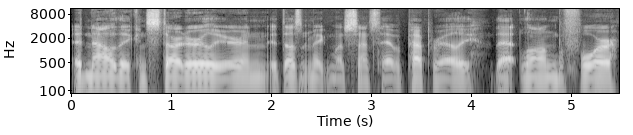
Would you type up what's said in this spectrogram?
and now they can start earlier, and it doesn't make much sense to have a pep rally that long before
